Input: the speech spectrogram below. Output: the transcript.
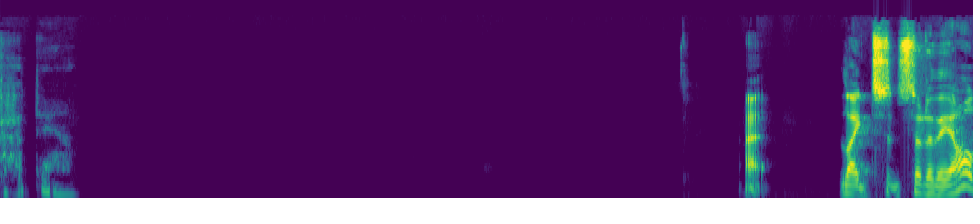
God damn. I, like, so, so do they all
